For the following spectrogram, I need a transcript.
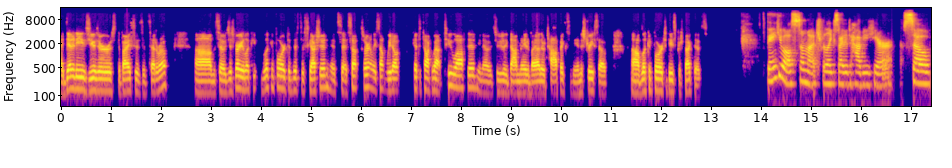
identities, users, devices, etc. Um, so just very looking looking forward to this discussion. It's, it's certainly something we don't get to talk about too often. You know, it's usually dominated by other topics in the industry. So uh, looking forward to these perspectives. Thank you all so much. Really excited to have you here. So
